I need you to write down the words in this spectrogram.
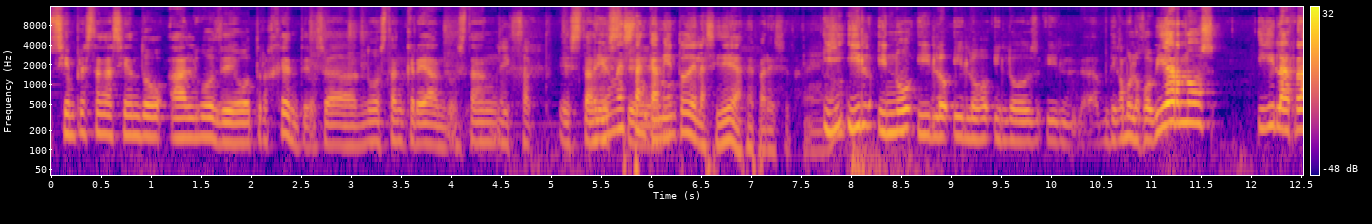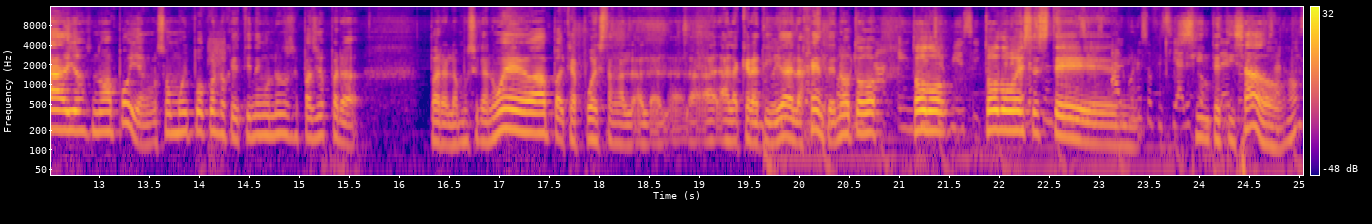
siempre están haciendo algo de otra gente, o sea, no están creando, están, Exacto. están Hay un este, estancamiento de las ideas, me parece. también, ¿no? y, y, y no, y, lo, y, lo, y los, y, digamos, los gobiernos y las radios no apoyan. Son muy pocos los que tienen unos espacios para, para la música nueva, para que apuestan a la, a la- a la- a la creatividad de la gente. No todo, todo, todo es este sintetizado, ¿no?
